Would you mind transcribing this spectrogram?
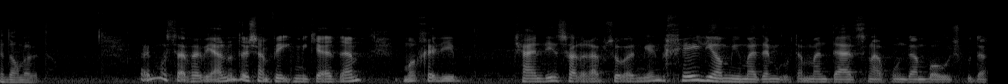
ادامه بدم. مصطفی الان داشتم فکر می‌کردم ما خیلی چندین سال قبل صحبت میگردیم خیلی ها میومدن می‌گفتم من درس نخوندم باهوش بودم.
